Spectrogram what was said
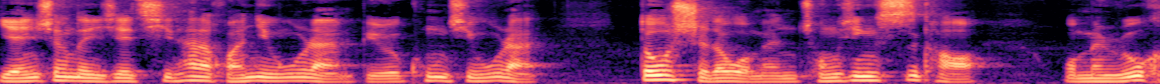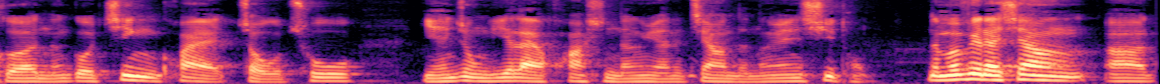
延伸的一些其他的环境污染，比如空气污染，都使得我们重新思考我们如何能够尽快走出严重依赖化石能源的这样的能源系统。那么，为了向啊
